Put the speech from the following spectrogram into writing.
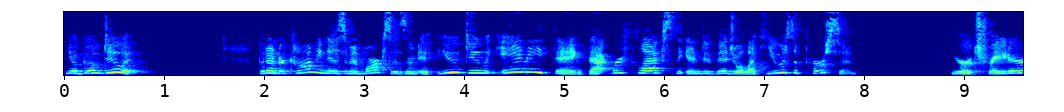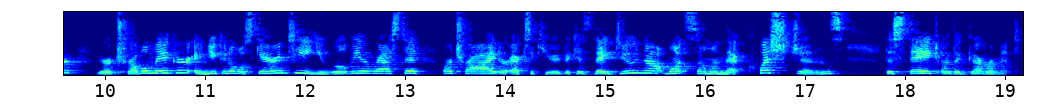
You know, go do it. But under communism and Marxism, if you do anything that reflects the individual, like you as a person, you're a traitor, you're a troublemaker, and you can almost guarantee you will be arrested or tried or executed because they do not want someone that questions the state or the government.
